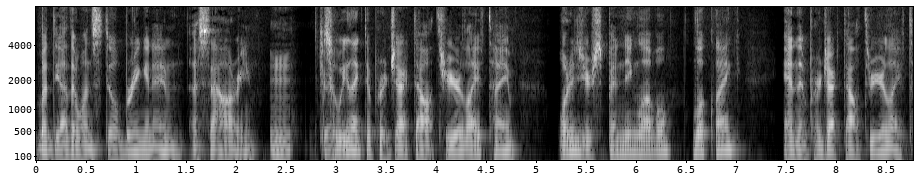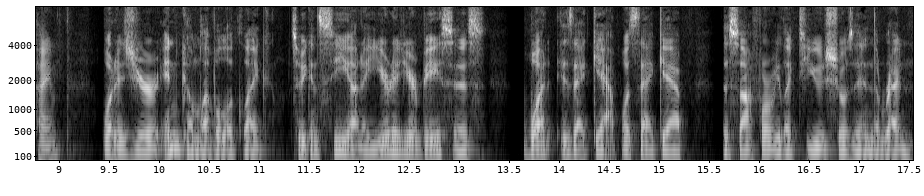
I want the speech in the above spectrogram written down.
but the other one's still bringing in a salary. Mm, okay. So we like to project out through your lifetime what does your spending level look like, and then project out through your lifetime what does your income level look like. So you can see on a year to year basis what is that gap? What's that gap? The software we like to use shows it in the red.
